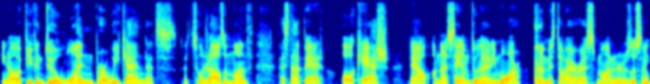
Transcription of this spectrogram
you know, if you can do one per weekend, that's, that's $200 a month. That's not bad. All cash. Now, I'm not saying I'm doing that anymore, Mr. IRS monitor who's listening.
